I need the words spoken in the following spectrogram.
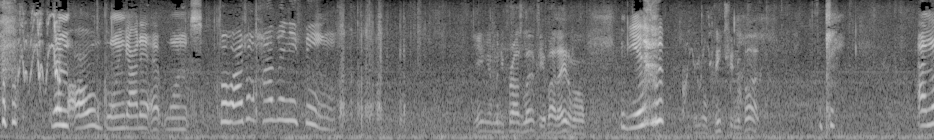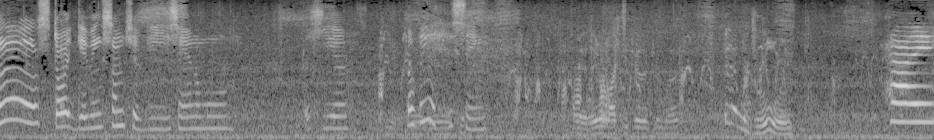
Them all going at it at once. Bro, I don't have anything. You ain't got many fries left. You about ate them all. Yeah. They're gonna pinch you in the butt. I'm gonna start giving some to these animals. But here. Oh, they are hissing. Yeah, they don't like each other too much. Look at that one drooling. Hi.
